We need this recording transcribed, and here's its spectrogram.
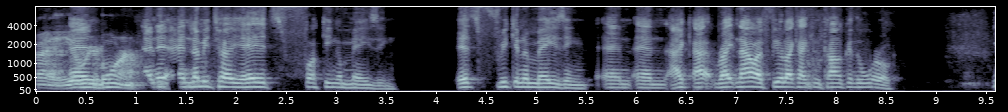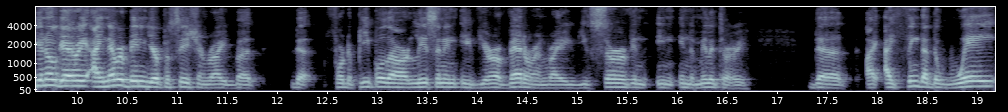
Right. You And- were born. And it, and let me tell you, it's fucking amazing. It's freaking amazing. And and I, I right now I feel like I can conquer the world. You know, Gary, I never been in your position, right? But the, for the people that are listening, if you're a veteran, right, if you serve in in, in the military, the I, I think that the way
